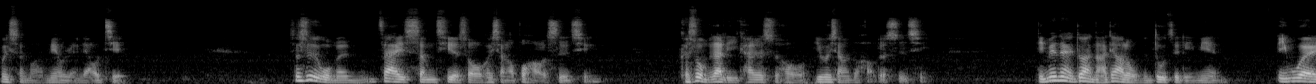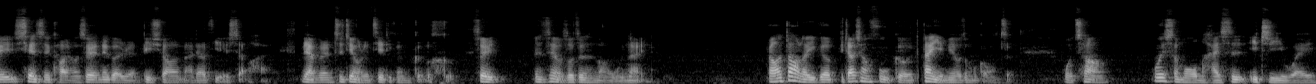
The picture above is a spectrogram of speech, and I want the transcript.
为什么没有人了解？就是我们在生气的时候会想到不好的事情，可是我们在离开的时候又会想到好的事情。里面那一段拿掉了我们肚子里面，因为现实考量，所以那个人必须要拿掉自己的小孩，两个人之间有了芥蒂跟隔阂，所以人生有时候真的蛮无奈的。然后到了一个比较像副歌，但也没有这么工整。我唱：为什么我们还是一直以为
